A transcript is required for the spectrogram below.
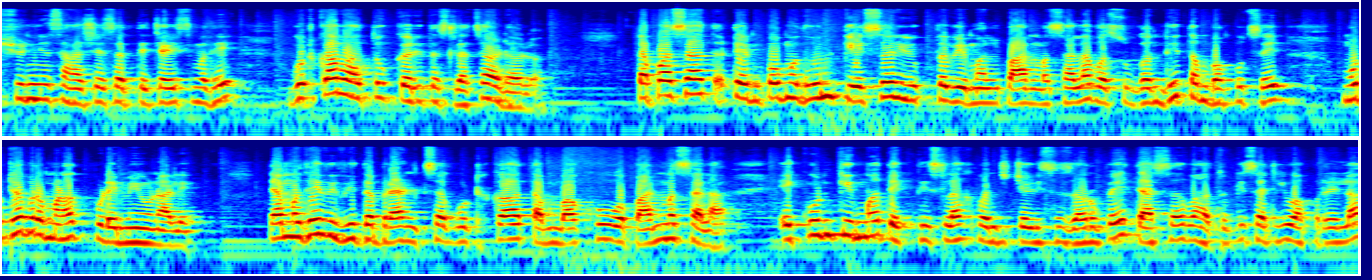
शून्य सहाशे सत्तेचाळीसमध्ये गुटखा वाहतूक करीत असल्याचं आढळलं. तपासात टेम्पोमधून केसरयुक्त विमल पान मसाला व सुगंधी तंबाखूचे मोठ्या प्रमाणात पुढे मिळून आले. त्यामध्ये विविध ब्रँडचा गुटखा तंबाखू व पान मसाला एकूण किंमत एकतीस लाख पंचेचाळीस हजार रुपये. त्यासह वाहतुकीसाठी वापरलेला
